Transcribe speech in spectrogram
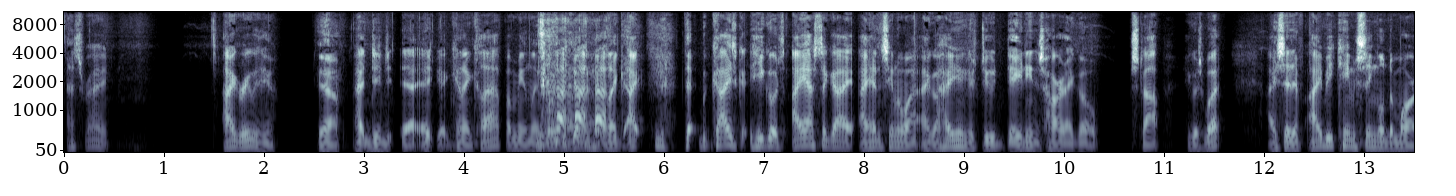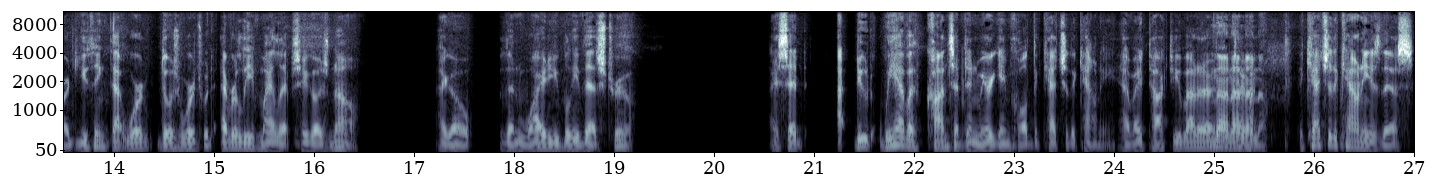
that's right. I agree with you. Yeah. I did. Uh, uh, can I clap? I mean, like, what are you doing here? Like, I, guys, he goes. I asked a guy I hadn't seen him in a while. I go, how you? He goes, dude, dating is hard. I go, stop. He goes, what? I said, if I became single tomorrow, do you think that word, those words, would ever leave my lips? He goes, no. I go, then why do you believe that's true? I said, dude, we have a concept in Married Game called the catch of the county. Have I talked to you about it? No, no, no, no. The catch of the county is this.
